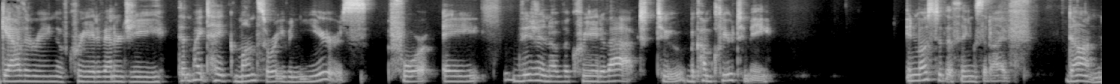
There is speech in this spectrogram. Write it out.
gathering of creative energy that might take months or even years for a vision of the creative act to become clear to me. In most of the things that I've done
